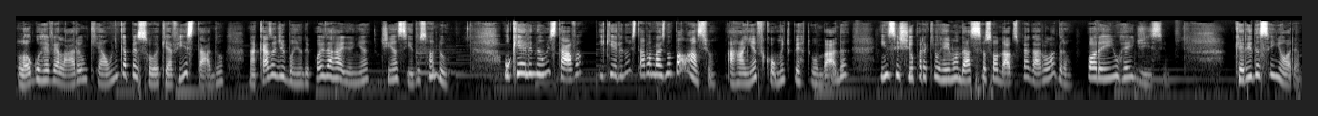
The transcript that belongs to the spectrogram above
logo revelaram que a única pessoa que havia estado na casa de banho depois da rainha tinha sido Sandu. O que ele não estava e que ele não estava mais no palácio. A rainha ficou muito perturbada e insistiu para que o rei mandasse seus soldados pegar o ladrão. Porém, o rei disse: Querida senhora,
